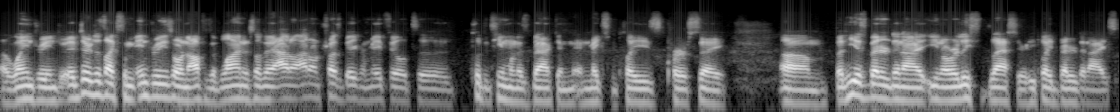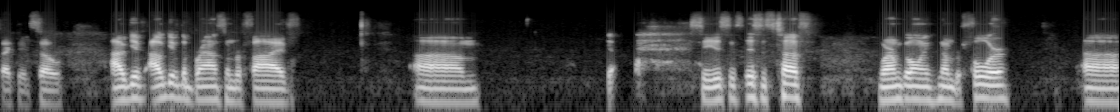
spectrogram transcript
a Landry injury, if there's just like some injuries or an offensive line or something, I don't I don't trust Baker Mayfield to put the team on his back and, and make some plays per se. Um, but he is better than I, you know, or at least last year he played better than I expected. So I'll give I'll give the Browns number five. Um, yeah. See, this is this is tough. Where I'm going, number four. Uh,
